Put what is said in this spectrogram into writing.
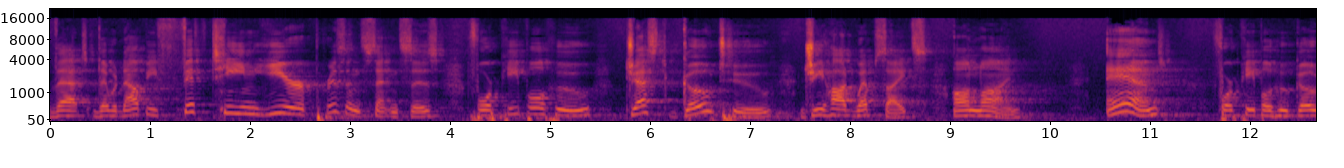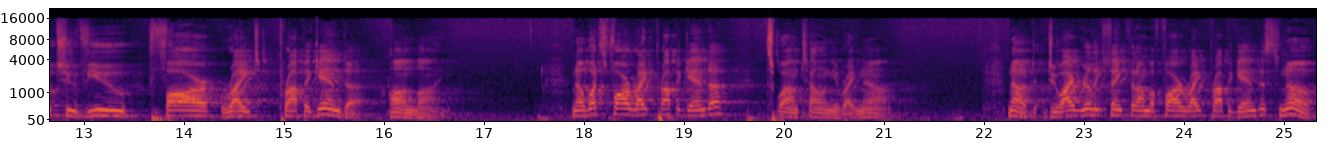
that there would now be 15 year prison sentences for people who just go to jihad websites online and for people who go to view far right propaganda online. Now, what's far right propaganda? That's why I'm telling you right now. Now, do I really think that I'm a far right propagandist? No.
